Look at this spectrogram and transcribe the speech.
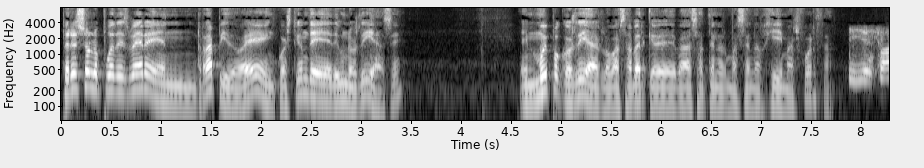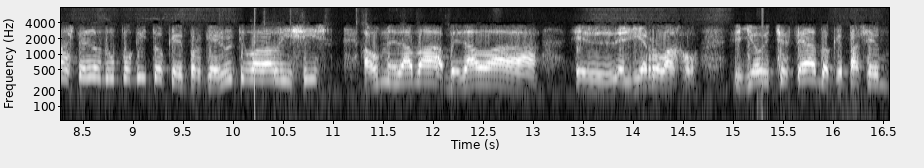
Pero eso lo puedes ver en rápido, en cuestión de, unos días. ¿eh? En muy pocos días lo vas a ver que vas a tener más energía y más fuerza. Y estaba esperando un poquito que, porque el último análisis aún me daba, me daba el, hierro bajo. Yo estoy esperando que pasen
